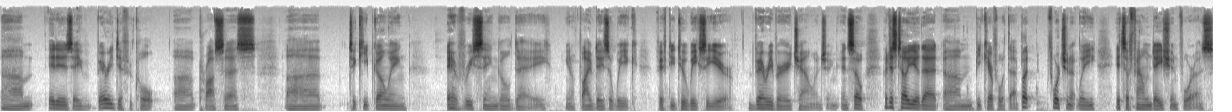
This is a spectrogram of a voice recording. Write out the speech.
um, it is a very difficult uh, process uh, to keep going every single day, you know, five days a week, 52 weeks a year. Very, very challenging. And so I just tell you that um, be careful with that. But fortunately, it's a foundation for us.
